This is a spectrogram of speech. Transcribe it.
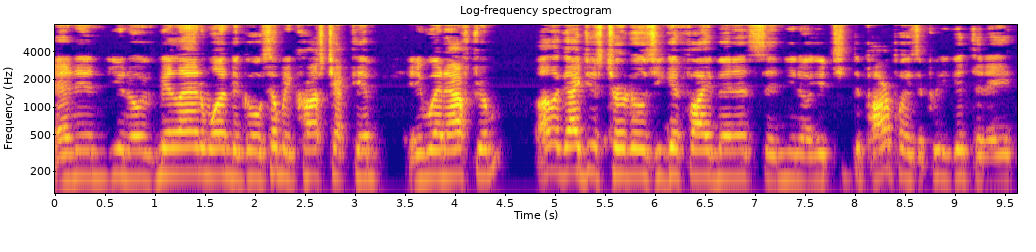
And then, you know, if Milan wanted to go, somebody cross checked him and he went after him. Well, the guy just turtles. You get five minutes, and you know your t- the power plays are pretty good today,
